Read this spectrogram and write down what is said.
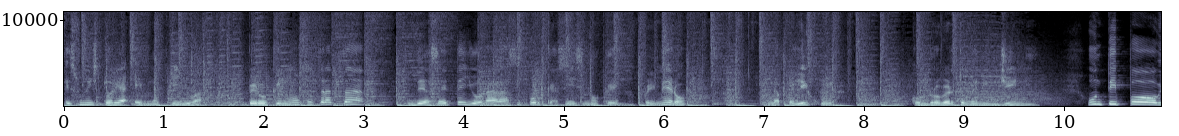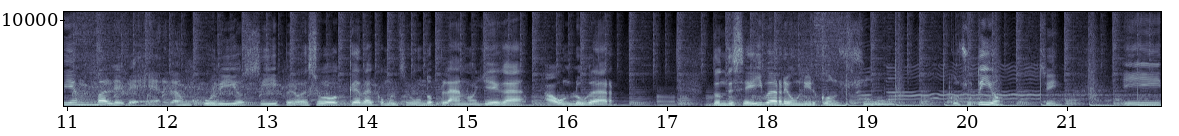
Es una historia emotiva, pero que no se trata de hacerte llorar así porque así, sino que primero la película con Roberto Benigni, un tipo bien vale verga, un judío, sí, pero eso queda como en segundo plano. Llega a un lugar donde se iba a reunir con su con su tío, ¿sí? Y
